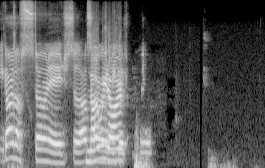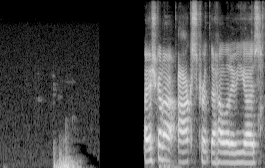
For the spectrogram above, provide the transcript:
You guys have Stone Age, so that's No, not we gonna be good for me. I just gotta axe crit the hell out of you guys.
